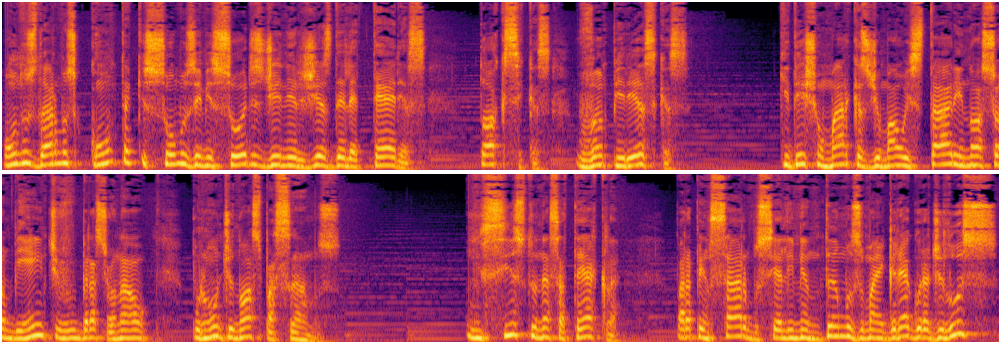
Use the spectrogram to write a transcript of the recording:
ou nos darmos conta que somos emissores de energias deletérias, tóxicas, vampirescas, que deixam marcas de mal-estar em nosso ambiente vibracional por onde nós passamos. Insisto nessa tecla para pensarmos se alimentamos uma egrégora de luz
